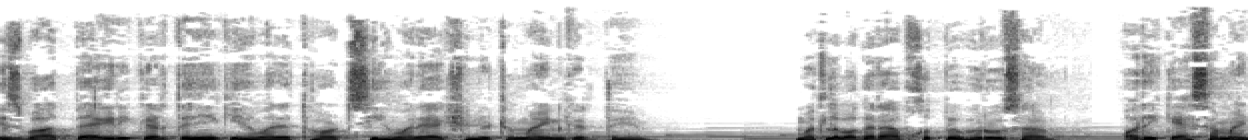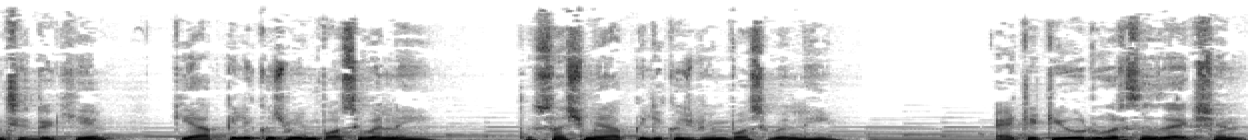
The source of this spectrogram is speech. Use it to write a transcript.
इस बात पर एग्री करते हैं कि हमारे थॉट्स ही हमारे एक्शन डिटरमाइन करते हैं। मतलब अगर आप खुद पे भरोसा और एक ऐसा माइंडसेट रखिए कि आपके लिए कुछ भी इम्पॉसिबल नहीं तो सच में आपके लिए कुछ भी इम्पॉसिबल नहीं। एटीट्यूड वर्सेस एक्शन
